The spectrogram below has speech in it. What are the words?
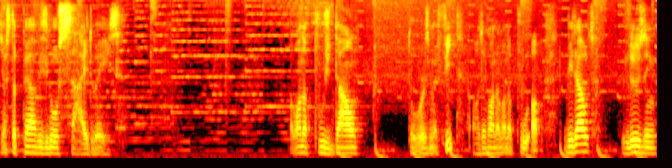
just the pelvis goes sideways. I wanna push down towards my feet, other one I wanna pull up without losing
